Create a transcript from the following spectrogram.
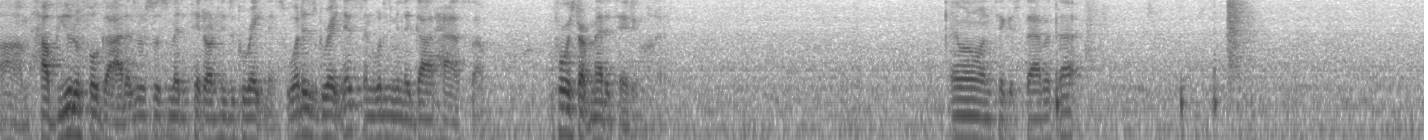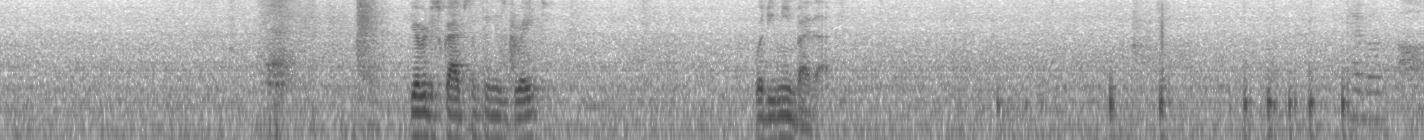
um, how beautiful God is. We're supposed to meditate on His greatness. What is greatness, and what does it mean that God has some? Before we start meditating on it. Anyone want to take a stab at that? You ever describe something as great? What do you mean by that? It evokes awe.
